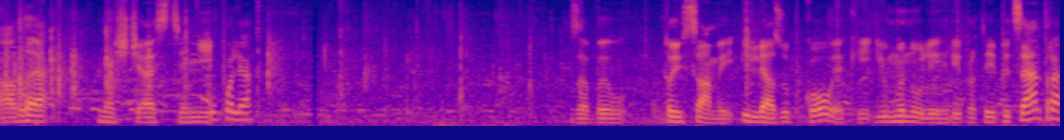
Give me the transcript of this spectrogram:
але, на щастя, ні. Поля. Забив той самий Ілля Зубков, який і в минулій грі проти епіцентра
